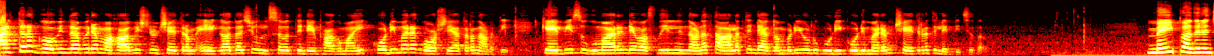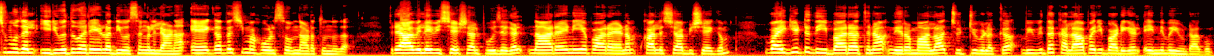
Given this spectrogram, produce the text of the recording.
ആൽത്തറ ഗോവിന്ദാപുരം മഹാവിഷ്ണു ക്ഷേത്രം ഏകാദശി ഉത്സവത്തിന്റെ ഭാഗമായി കൊടിമര ഘോഷയാത്ര നടത്തി. കെ ബി സുകുമാരന്റെ വസതിയിൽ നിന്നാണ് താളത്തിന്റെ അകമ്പടിയോടുകൂടി കൊടിമരം ക്ഷേത്രത്തിലെത്തിച്ചത്. മെയ് പതിനഞ്ച് മുതൽ ഇരുപത് വരെയുള്ള ദിവസങ്ങളിലാണ് ഏകാദശി മഹോത്സവം നടത്തുന്നത്. രാവിലെ വിശേഷാൽ പൂജകൾ നാരായണീയ പാരായണം കലശാഭിഷേകം വൈകിട്ട് ദീപാരാധന നിറമാല ചുറ്റുവിളക്ക് വിവിധ കലാപരിപാടികൾ എന്നിവയുണ്ടാകും.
